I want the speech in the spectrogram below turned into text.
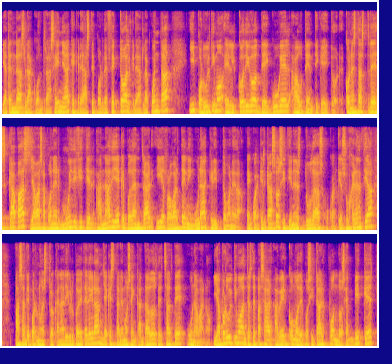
ya tendrás la contraseña que creaste por defecto al crear la cuenta y por último el código de Google Authenticator. Con estas tres capas ya vas a poner muy difícil a nadie que pueda entrar y robarte ninguna criptomoneda. En cualquier caso, si tienes dudas o cualquier sugerencia, pásate por nuestro canal y grupo de Telegram, ya que estaremos encantados de echarte una mano. Y ya por último, antes de pasar a ver cómo depositar fondos en BitGet,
